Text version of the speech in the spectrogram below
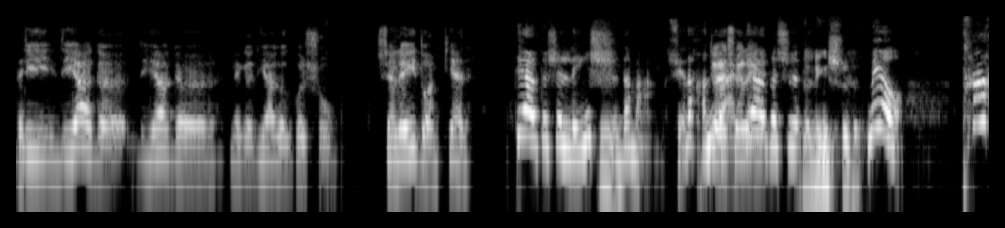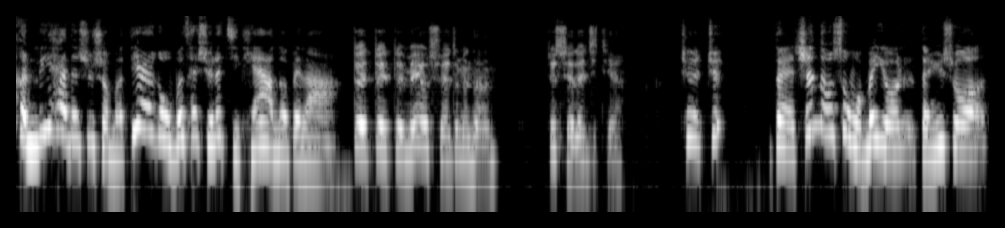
第第二个第二个那个第二个歌手选了一短片，第二个是临时嗯的嘛，学的很短。第二个是临时的没有，他很厉害的是什么？第二个我们才学了几天啊，诺贝拉，对对对，没有学这么难，就学了几天。就就对，神农颂我们有等于说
